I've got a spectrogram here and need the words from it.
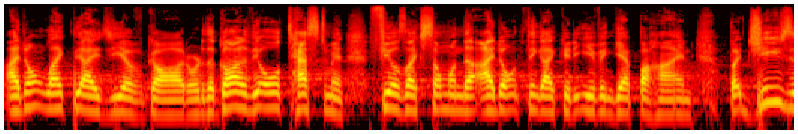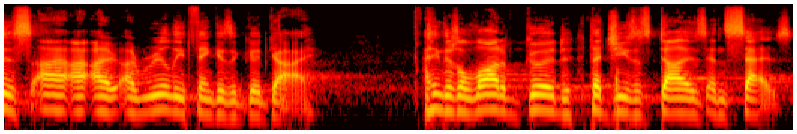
I don't like the idea of God, or the God of the Old Testament feels like someone that I don't think I could even get behind. But Jesus, I, I, I really think is a good guy. I think there's a lot of good that Jesus does and says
